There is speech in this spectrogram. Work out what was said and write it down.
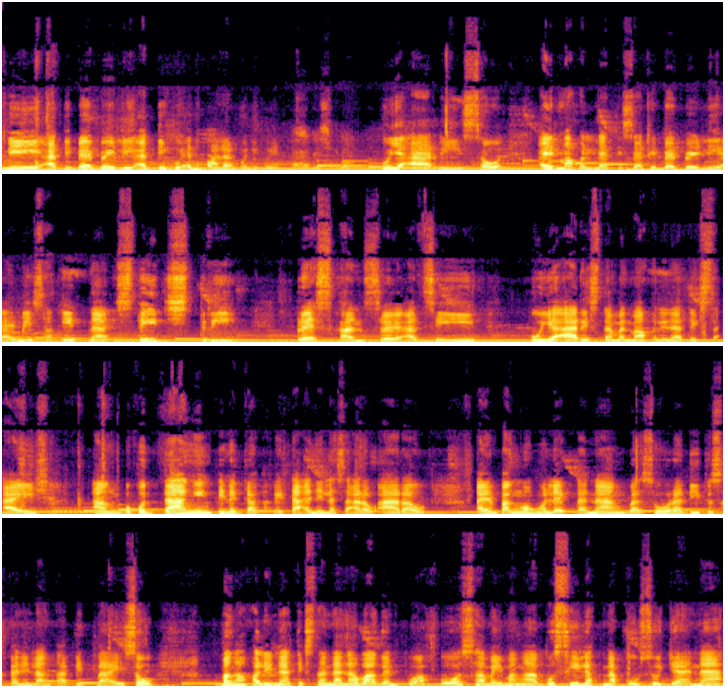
ni Ate Beverly at ni Kuya. Ano pangalan po ni Kuya? Aris po. Kuya Ari. So, ayun mga kalinatics, si Ate Beverly ay may sakit na stage 3 breast cancer at si Kuya Aris naman mga kalinatics ay ang bukod tanging pinagkakakitaan nila sa araw-araw ay ang pangongolekta ng basura dito sa kanilang kapitbahay. So, mga kalinatics, nananawagan po ako sa may mga busilak na puso dyan na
